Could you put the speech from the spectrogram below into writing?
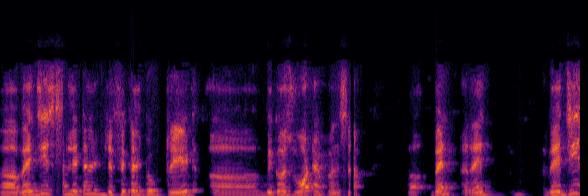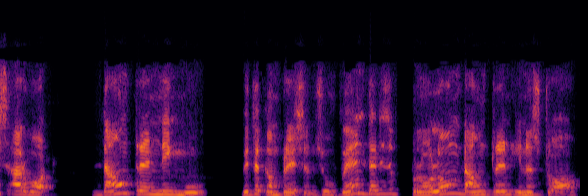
uh, wedges are little difficult to trade uh, because what happens uh, when wedges are what? Downtrending move with a compression. So when there is a prolonged downtrend in a stock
